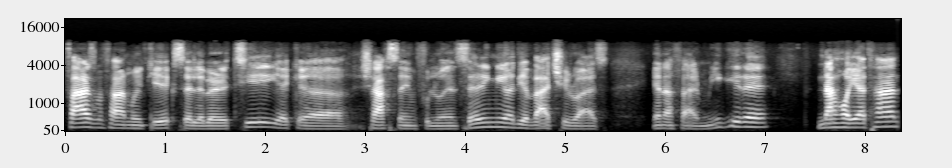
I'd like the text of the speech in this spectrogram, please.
فرض بفرمایید که یک سلبریتی یک شخص اینفلوئنسری میاد یه وجهی رو از یه نفر می‌گیره. نهایتا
